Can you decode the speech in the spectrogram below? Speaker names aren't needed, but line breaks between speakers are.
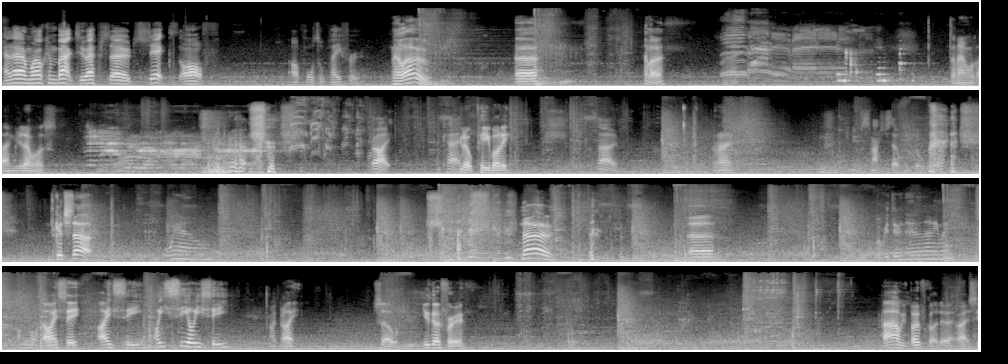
Hello and welcome back to episode 6 of our Portal playthrough.
Hello. Uh. Hello. Don't know what language that was.
right. Okay.
Good old P-body.
So,
Alright.
you smash yourself into a wall.
It's a good start. Wow. no! uh. What are we doing here anyway?
I'm not
Oh, I see. I see. I see. I see.
I-
Right. So, you go through. Ah, we've both got to do it. Right, so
